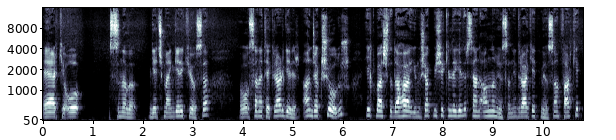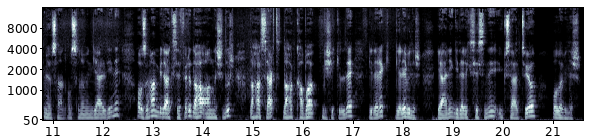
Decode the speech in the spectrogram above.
Eğer ki o sınavı geçmen gerekiyorsa o sana tekrar gelir. Ancak şu olur. İlk başta daha yumuşak bir şekilde gelir. Sen anlamıyorsan, idrak etmiyorsan, fark etmiyorsan o sınavın geldiğini o zaman bir dahaki sefere daha anlaşılır, daha sert, daha kaba bir şekilde giderek gelebilir. Yani giderek sesini yükseltiyor olabilir.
